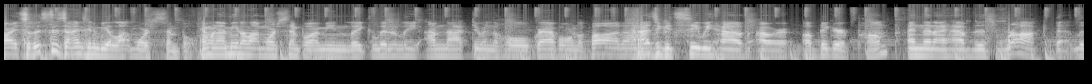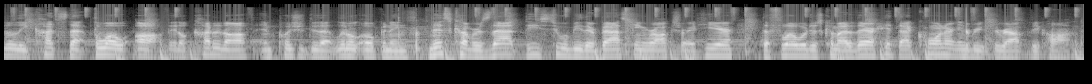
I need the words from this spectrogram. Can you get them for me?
All right, so this design is gonna be a lot more simple. And when I mean a lot more simple, I mean like literally I'm not doing the whole gravel on the bottom. As you can see, we have our a bigger pump and then I have this rock that literally cuts that flow off. It'll cut it off and push it through that little opening. This covers that. These two will be their basking rocks right here. The flow will just come out of there, hit that corner and distribute throughout the pond.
